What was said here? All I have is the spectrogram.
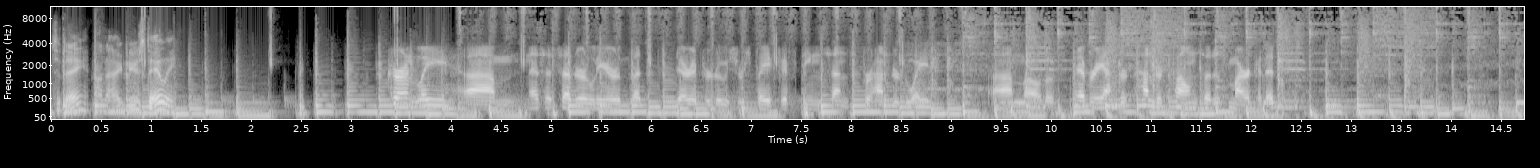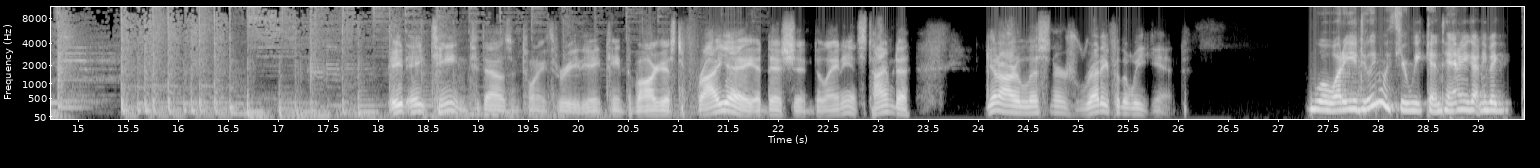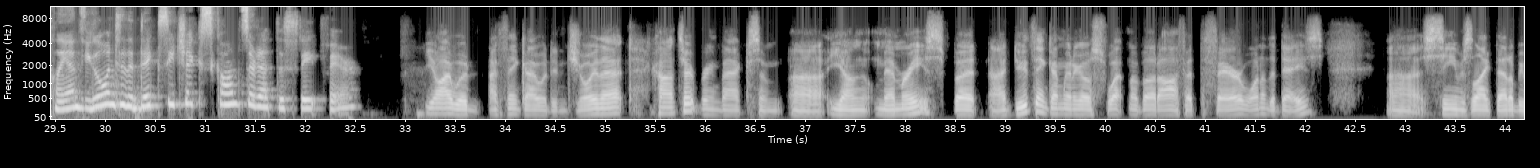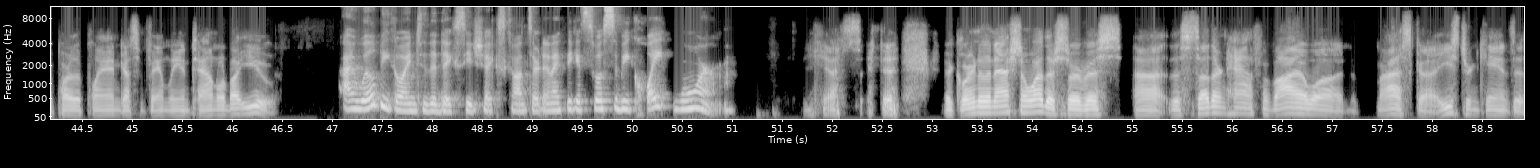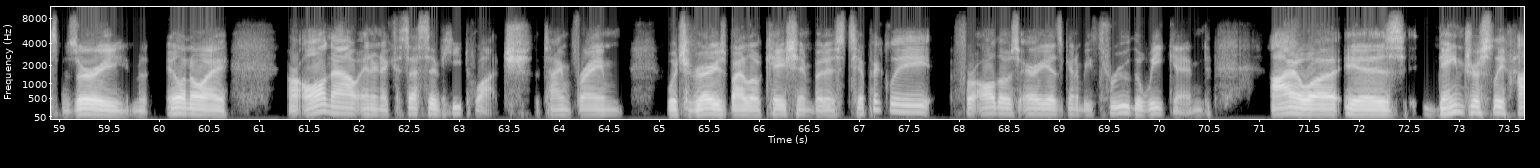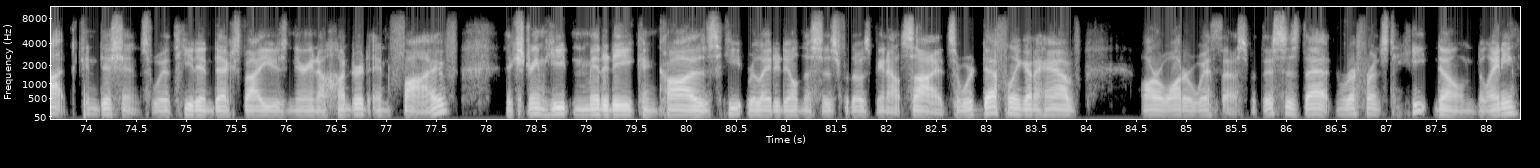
today on Ag News Daily. Currently, um, as I said earlier, that dairy producers pay 15 cents per hundredweight um, out of every 100, 100 pounds that is marketed. Eight eighteen, two thousand twenty-three, the 18th of August, Friday edition. Delaney, it's time to get our listeners ready for the weekend. Well, what are you doing with your weekend, Tanner? You got any big plans? You going to the Dixie Chicks concert at the state fair? You know, I would, I think I would enjoy that concert, bring back some uh, young memories. But I do think I'm going to go sweat my butt off at the fair one of the days. Uh, seems like that'll be part of the plan. Got some family in town. What about you? I will be going to the Dixie Chicks concert, and I think it's supposed to be quite warm. Yes, according to the National Weather Service, uh, the southern half of Iowa, Nebraska, eastern Kansas, Missouri, Illinois are all now in an excessive heat watch. The time frame, which varies by location, but is typically for all those areas going to be through the weekend. Iowa is dangerously hot conditions with heat index values nearing 105. Extreme heat and humidity can cause heat related illnesses for those being outside. So we're definitely going to have our water with us. But this is that referenced heat dome, Delaney.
